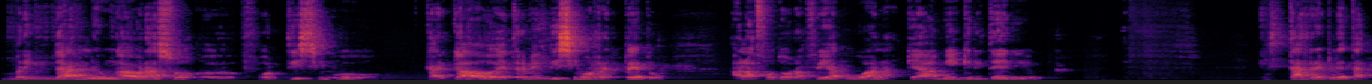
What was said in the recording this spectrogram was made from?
brindarle un abrazo eh, fortísimo, cargado de tremendísimo respeto a la fotografía cubana, que a mi criterio está repleta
